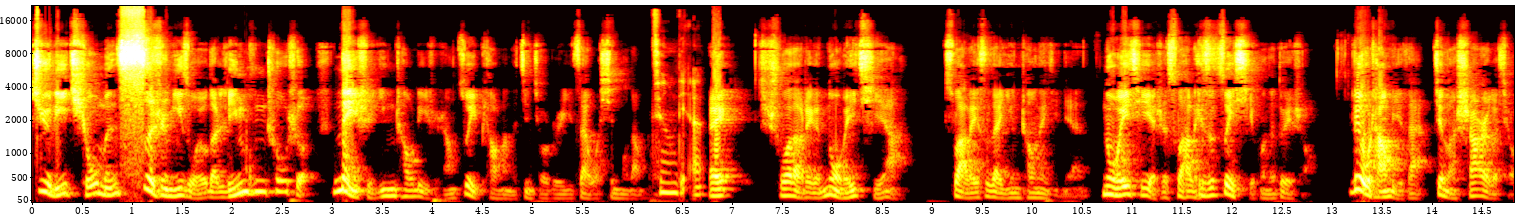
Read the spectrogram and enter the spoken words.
距离球门四十米左右的凌空抽射，那是英超历史上最漂亮的进球之一，在我心目当中。经典，哎，说到这个诺维奇啊，苏亚雷斯在英超那几年，诺维奇也是苏亚雷斯最喜欢的对手。六场比赛进了十二个球，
